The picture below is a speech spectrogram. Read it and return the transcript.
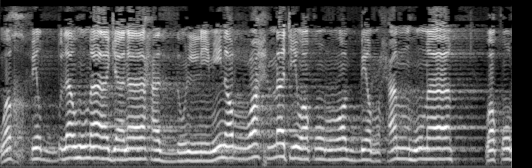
واخفض لهما جناح الذل من الرحمة وقل رب ارحمهما وقل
